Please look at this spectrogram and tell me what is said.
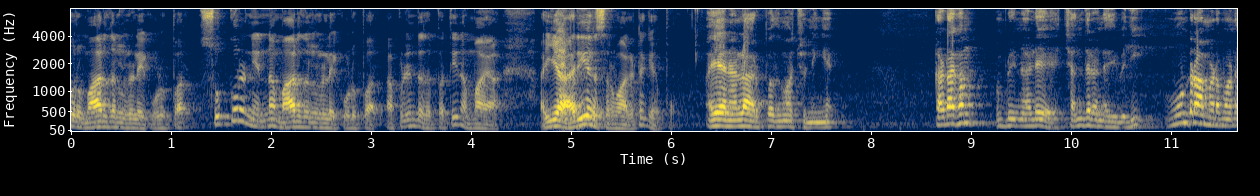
ஒரு மாறுதல்களை கொடுப்பார் சுக்கரன் என்ன மாறுதல்களை கொடுப்பார் அப்படின்றத பற்றி நம்ம ஐயா அரியர் சர்மாக்கிட்ட கேட்போம். ஐயா நல்லா அற்புதமாக சொன்னீங்க. கடகம் அப்படின்னாலே சந்திரன் அதிபதி. மூன்றாம் இடமான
